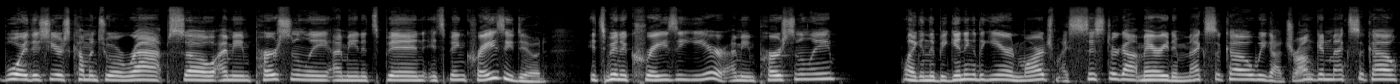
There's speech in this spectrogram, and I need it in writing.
boy, this year's coming to a wrap. So, I mean, personally, I mean, it's been it's been crazy, dude. It's been a crazy year. I mean, personally, like in the beginning of the year in March, my sister got married in Mexico. We got drunk in Mexico.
